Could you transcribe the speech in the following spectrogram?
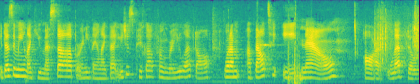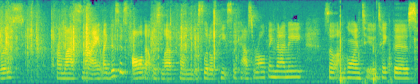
it doesn't mean like you messed up or anything like that. You just pick up from where you left off. What I'm about to eat eat now are leftovers from last night. Like this is all that was left from this little pizza casserole thing that I made. So I'm going to take this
